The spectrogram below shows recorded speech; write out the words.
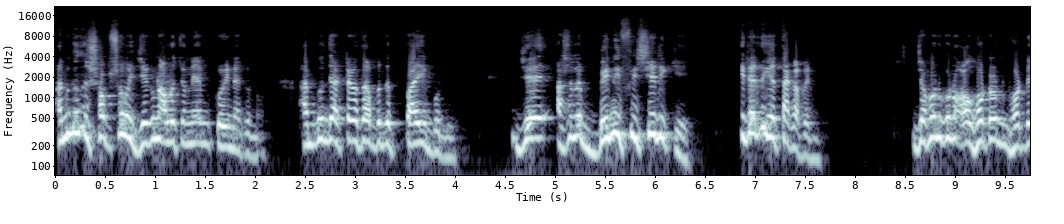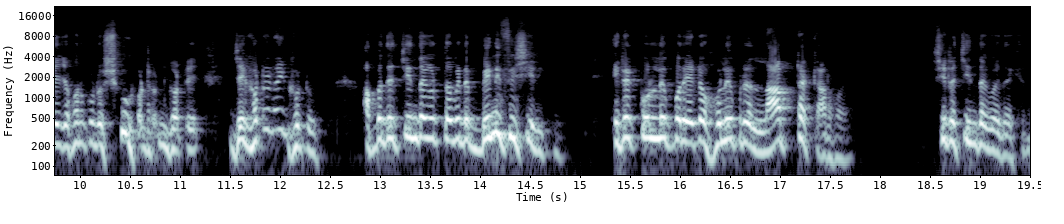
আমি কিন্তু সবসময় যে কোনো আলোচনায় আমি করি না কেন, আমি কিন্তু একটা কথা আপনাদের প্রায়ই বলি যে আসলে বেনিফিশিয়ারিকে এটার দিকে তাকাবেন। যখন কোনো অঘটন ঘটে, যখন কোনো সুঘটন ঘটে, যে ঘটনাই ঘটুক, আপনাদের চিন্তা করতে হবে এটা বেনিফিশিয়ারিকে এটা করলে পরে, এটা হলে পরে লাভটা কার হয়? সেটা চিন্তা করে দেখেন।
